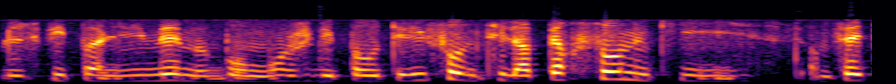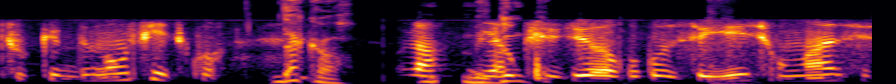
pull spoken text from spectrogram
le SPIP en lui-même. Bon, moi je l'ai pas au téléphone, c'est la personne qui en fait, s'occupe de mon fils, quoi. D'accord. Voilà. Mais il y a plusieurs conseillers sur moi, c'est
